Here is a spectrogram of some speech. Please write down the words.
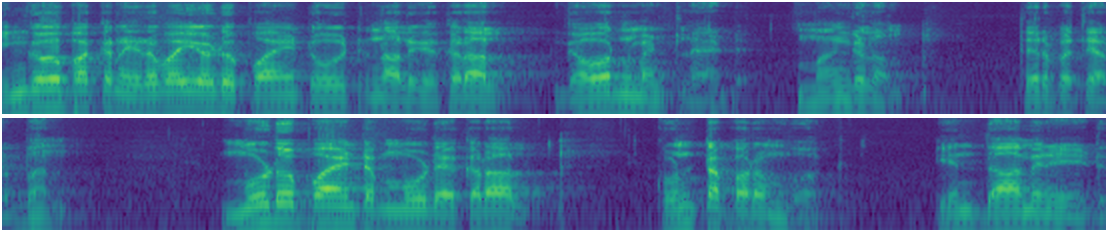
ఇంకొక పక్కన ఇరవై ఏడు పాయింట్ ఒకటి నాలుగు ఎకరాలు గవర్నమెంట్ ల్యాండ్ మంగళం తిరుపతి అర్బన్. మూడు పాయింట్ మూడు ఎకరాలు కుంటపరంబోక్ ఇన్ దామినేడు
